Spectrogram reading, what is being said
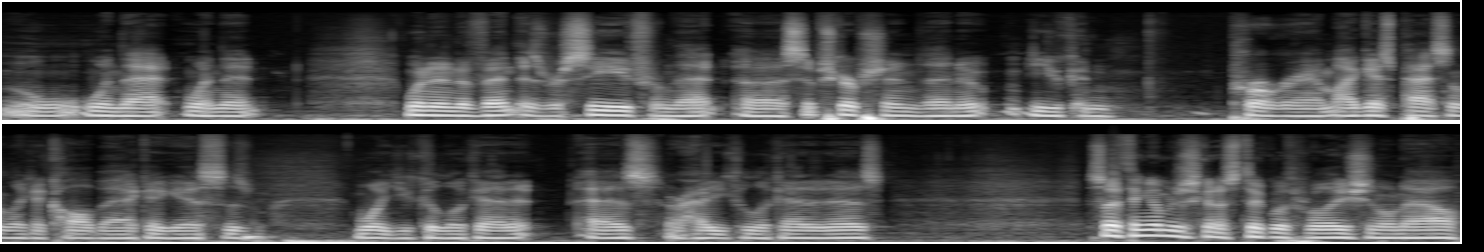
when that when that when an event is received from that uh, subscription, then it, you can program. I guess passing like a callback. I guess is what you could look at it as, or how you could look at it as. So I think I'm just going to stick with relational now.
